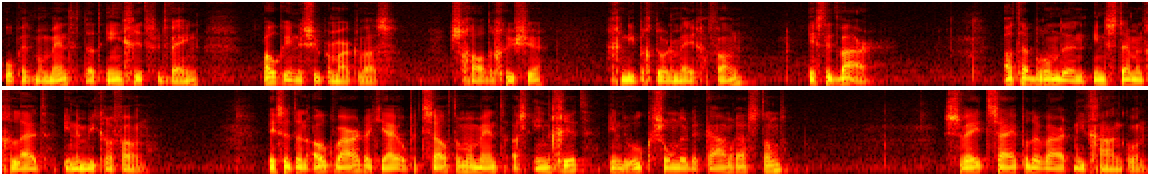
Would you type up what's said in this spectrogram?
op het moment dat Ingrid verdween ook in de supermarkt was, schalde Guusje, geniepig door de megafoon. Is dit waar? Atta bromde een instemmend geluid in de microfoon. Is het dan ook waar dat jij op hetzelfde moment als Ingrid in de hoek zonder de camera stond? Zweet zijpelde waar het niet gaan kon.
